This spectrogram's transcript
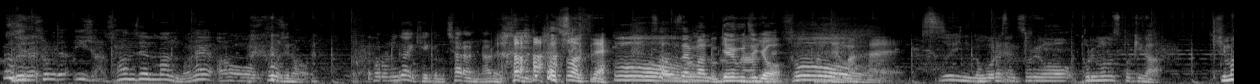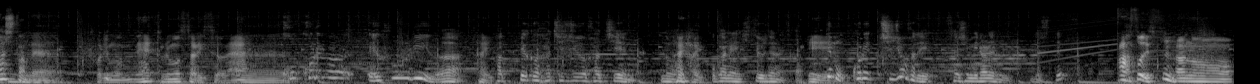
これそれでいいじゃん。3000万のねあの当時のほろ苦い経験のチャラになるし。そうですね。3000 3000万のゲーム事業。そう。はい。ついに野村さんそれを取り戻す時が来ましたね、取りもね取り戻したらいいですよね、ここれは FOD ははい。888円のはいはい。お金必要じゃないですか、ええ。でもこれ地上波で最初見られるんですって？あそうです、うん。あの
